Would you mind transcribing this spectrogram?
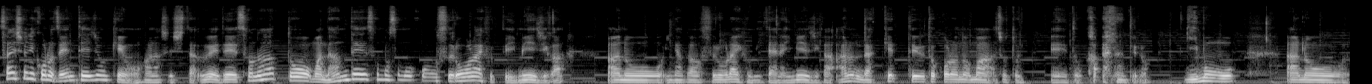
最初にこの前提条件をお話しした上で、その後、まあ、なんでそもそもこうスローライフってイメージがあの、田舎をスローライフみたいなイメージがあるんだっけっていうところの、まあ、ちょっと、えっ、ー、と、か、なんていうの？疑問を、あの、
